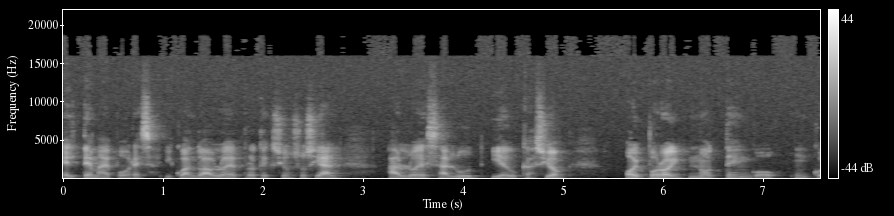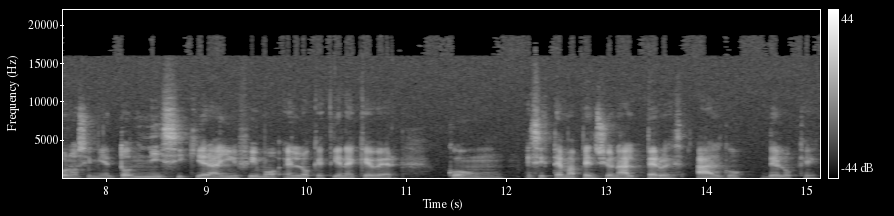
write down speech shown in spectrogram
el tema de pobreza. Y cuando hablo de protección social, hablo de salud y educación. Hoy por hoy no tengo un conocimiento ni siquiera ínfimo en lo que tiene que ver con el sistema pensional, pero es algo de lo que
